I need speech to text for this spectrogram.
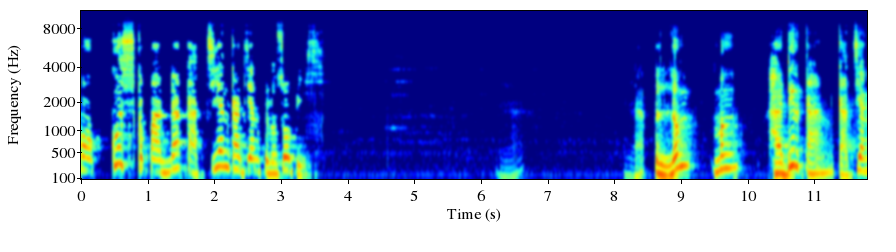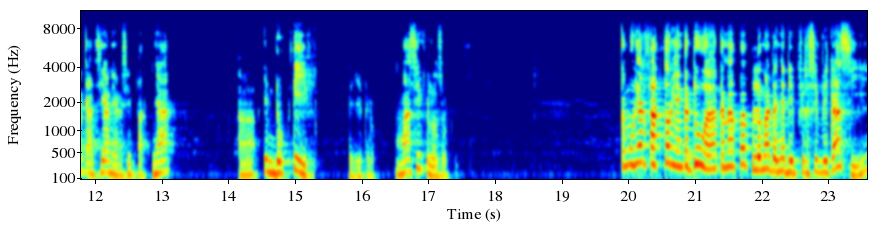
fokus kepada kajian-kajian filosofis. Ya, belum menghadirkan kajian-kajian yang sifatnya uh, induktif begitu. Masih filosofi. Kemudian faktor yang kedua kenapa belum adanya diversifikasi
